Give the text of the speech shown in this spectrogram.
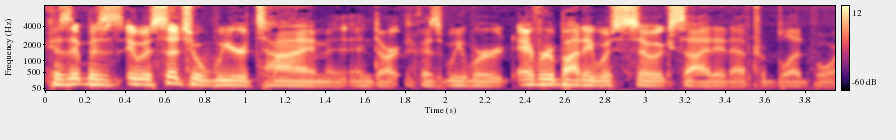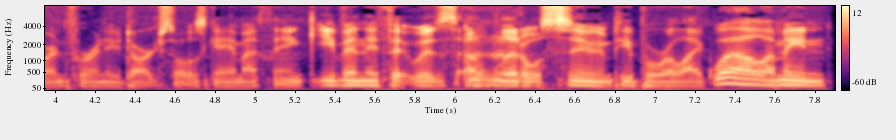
Because it was it was such a weird time in, in Dark because we were everybody was so excited after Bloodborne for a new Dark Souls game. I think even if it was a Mhm. little soon, people were like, "Well, I mean,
